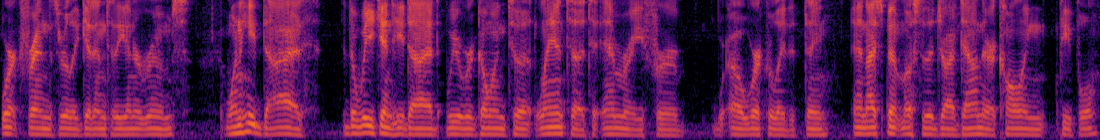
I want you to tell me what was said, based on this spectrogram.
work friends really get into the inner rooms. When he died, the weekend he died, we were going to Atlanta to Emory for a work related thing. And I spent most of the drive down there calling people,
